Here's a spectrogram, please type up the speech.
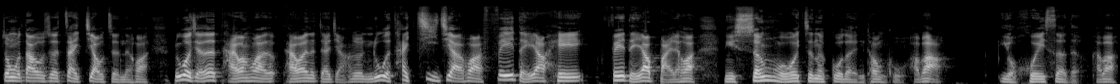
中国大陆说再较真的话，如果假设台湾话，台湾的在讲他说，你如果太计较的话，非得要黑，非得要白的话，你生活会真的过得很痛苦，好不好？有灰色的，好不好？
